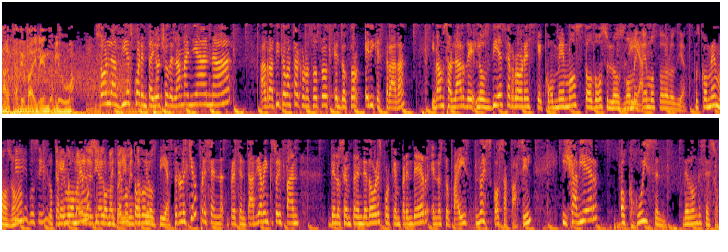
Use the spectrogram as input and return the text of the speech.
Marta de Baile en W. Son las 10.48 de la mañana. Al ratito va a estar con nosotros el doctor Eric Estrada y vamos a hablar de los 10 errores que comemos todos los días. Cometemos todos los días. Pues comemos, ¿no? Sí, pues sí, lo que, que hacemos mal en comemos el día y cometemos todos los días. Pero les quiero presen- presentar, ya ven que soy fan de los emprendedores porque emprender en nuestro país no es cosa fácil. Y Javier Okhuisen, ¿de dónde es eso?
